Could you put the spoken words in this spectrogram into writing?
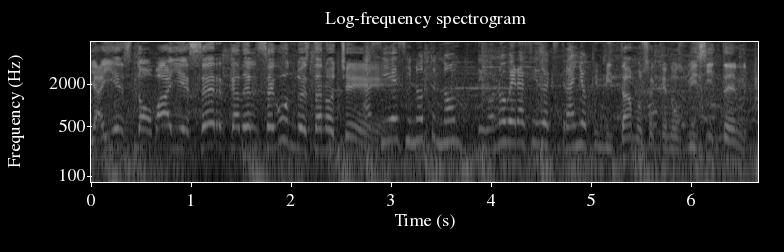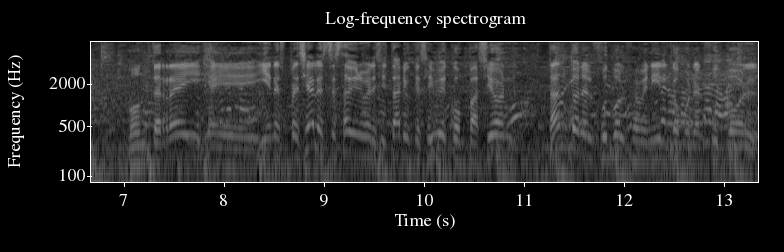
Y ahí está Valle cerca del segundo esta noche. Así es, y no, no, digo, no hubiera sido extraño. Te invitamos a que nos visiten Monterrey eh, y en especial este estadio universitario que se vive con pasión, tanto en el fútbol femenil como en el fútbol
